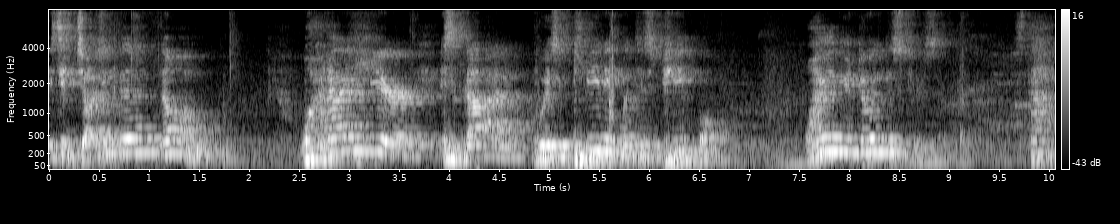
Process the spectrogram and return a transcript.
Is he judging them? No. What I hear is God who is pleading with his people. Why are you doing this to yourself? Stop.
